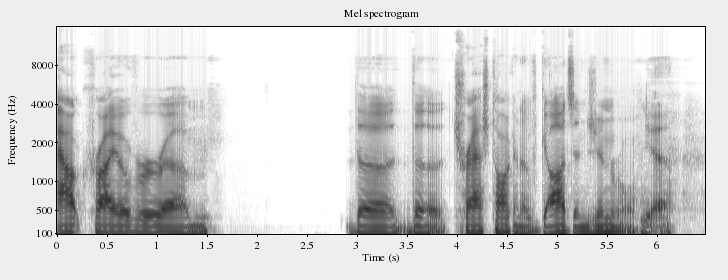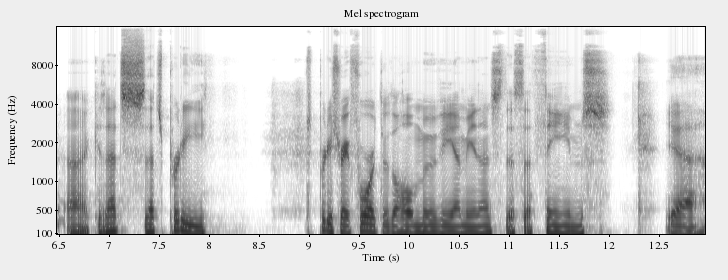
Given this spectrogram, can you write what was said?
outcry over um, the the trash talking of gods in general, Yeah. because that's that's pretty it's pretty straightforward through the whole movie. I mean, that's that's the themes. Yeah.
